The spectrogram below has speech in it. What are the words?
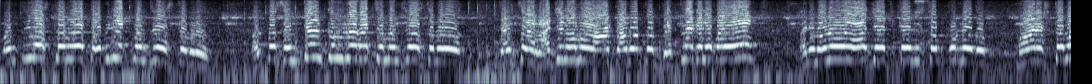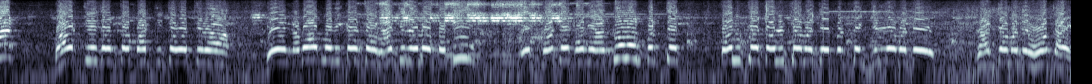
मंत्री असल्यामुळे कॅबिनेट मंत्री असल्यामुळे अल्पसंख्याक विभागाचे मंत्री असल्यामुळे त्यांचा राजीनामा हा ताबडतोब घेतला गेला पाहिजे. आणि म्हणून आज या ठिकाणी संपूर्ण महाराष्ट्रभर भारतीय जनता पार्टीच्या वतीनं हे नवाब मलिकांचा राजीनाम्यासाठी एक मोठेखानी आंदोलन प्रत्येक तालुक्या तालुक्यामध्ये प्रत्येक जिल्ह्यामध्ये राज्यामध्ये होत आहे.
